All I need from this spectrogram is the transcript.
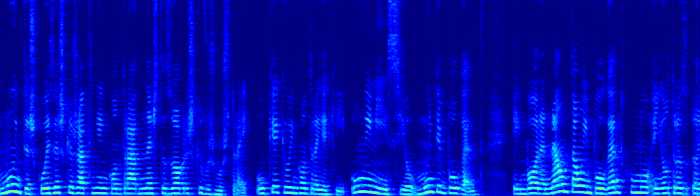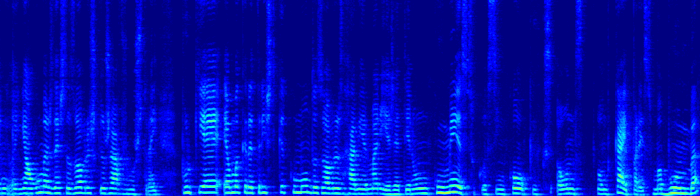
muitas coisas que eu já tinha encontrado nestas obras que vos mostrei. O que é que eu encontrei aqui? Um início muito empolgante, embora não tão empolgante como em, outras, em, em, algumas destas obras que eu já vos mostrei, porque é, é uma característica comum das obras de Javier Marias, é ter um começo assim, com, que, onde, onde cai parece uma bomba,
